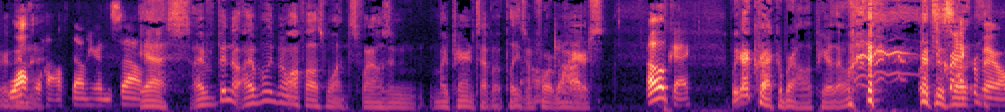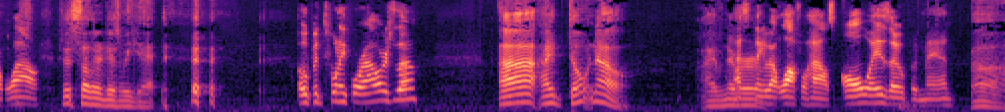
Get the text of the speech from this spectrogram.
Waffle the- House down here in the south. Yes, I've been. I've only been to Waffle House once when I was in. My parents have a place in Oh, Fort God. Myers. Oh, okay. We got Cracker Barrel up here though. What's the Cracker Barrel? Wow. as southern as we get. Open 24 hours though. Uh, I don't know. I've never. That's the thing about Waffle House. Always open, man. Uh,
